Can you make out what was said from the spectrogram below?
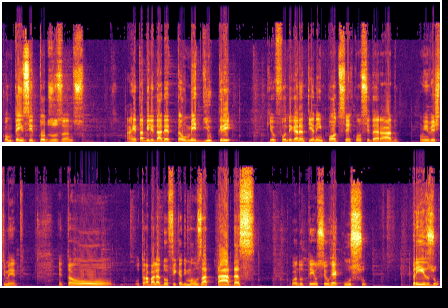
como tem sido todos os anos. A rentabilidade é tão medíocre que o fundo de garantia nem pode ser considerado um investimento. Então, o trabalhador fica de mãos atadas quando tem o seu recurso preso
